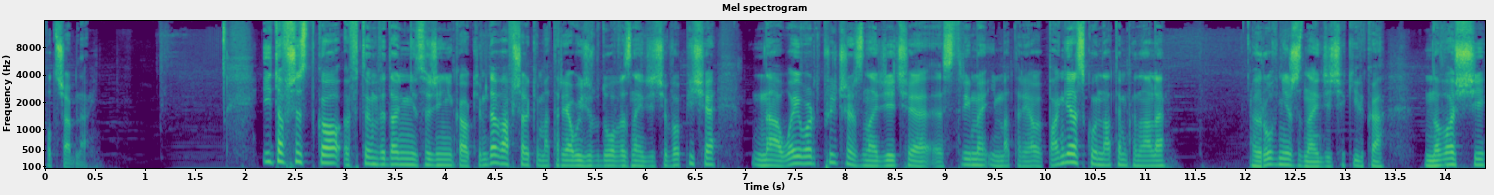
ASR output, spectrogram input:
potrzebne. I to wszystko w tym wydaniu Niecodziennika Okiem Deva. Wszelkie materiały źródłowe znajdziecie w opisie. Na Wayward Preacher znajdziecie streamy i materiały po angielsku. Na tym kanale również znajdziecie kilka nowości.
